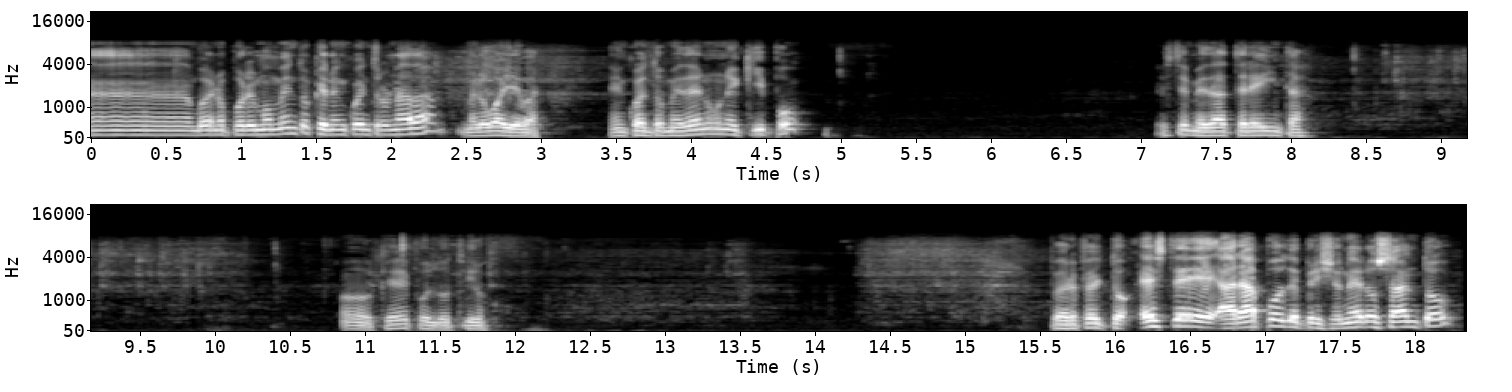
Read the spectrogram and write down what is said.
Ah, bueno, por el momento que no encuentro nada, me lo voy a llevar. En cuanto me den un equipo, este me da 30. Ok, pues lo tiro. Perfecto. Este harapo de prisionero santo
